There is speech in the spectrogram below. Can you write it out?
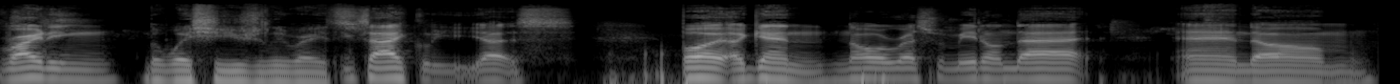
writing The way she usually writes. Exactly. Yes. But again, no arrests were made on that, and um,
